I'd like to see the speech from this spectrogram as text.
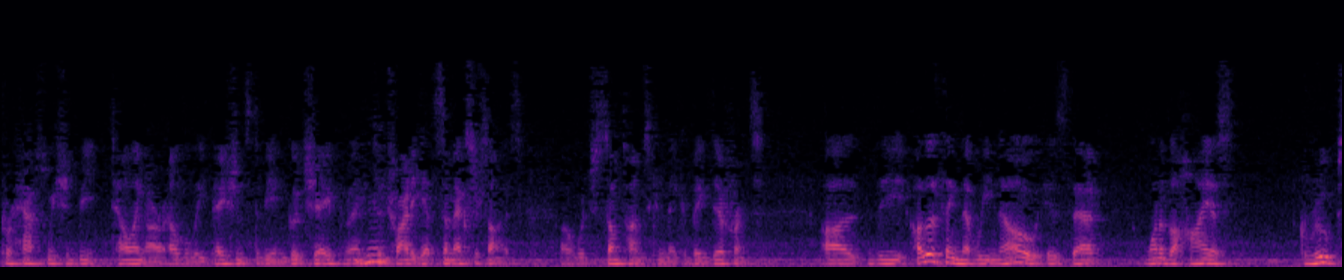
perhaps we should be telling our elderly patients to be in good shape and mm-hmm. to try to get some exercise, uh, which sometimes can make a big difference. Uh, the other thing that we know is that one of the highest groups,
